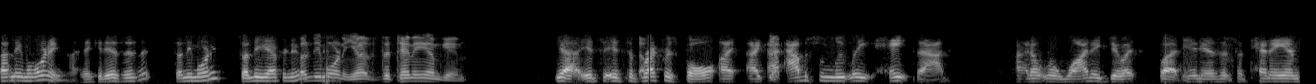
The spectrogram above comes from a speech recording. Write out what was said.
Sunday morning. I think it is, isn't it? Sunday morning, Sunday afternoon. Sunday morning. Yeah, it's the 10 a.m. game. Yeah, it's it's a breakfast bowl. I, I I absolutely hate that. I don't know why they do it, but it is. It's a 10 a.m.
